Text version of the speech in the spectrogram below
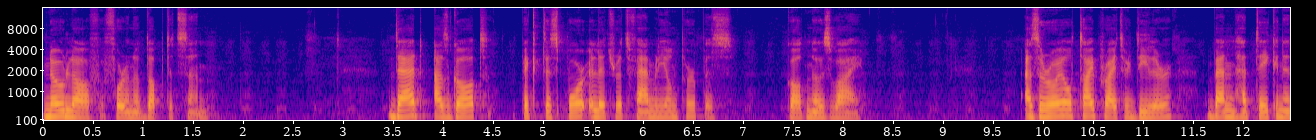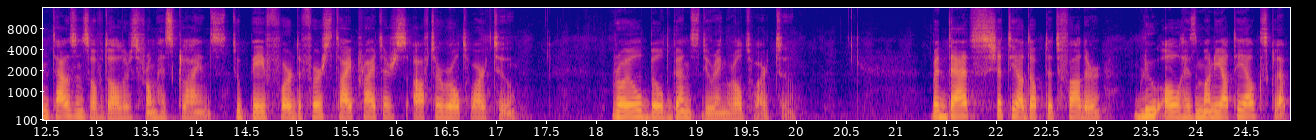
No love for an adopted son. Dad, as God, picked this poor illiterate family on purpose. God knows why. As a royal typewriter dealer, Ben had taken in thousands of dollars from his clients to pay for the first typewriters after World War II. Royal built guns during World War II. But Dad's shitty adopted father blew all his money at the Elks Club.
